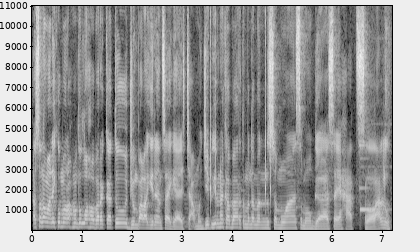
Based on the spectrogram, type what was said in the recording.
Assalamualaikum warahmatullahi wabarakatuh. Jumpa lagi dengan saya guys. Cak Mujib Gimana kabar teman-teman semua? Semoga sehat selalu.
